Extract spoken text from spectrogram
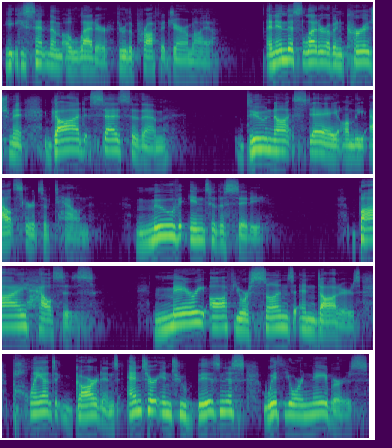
he, he sent them a letter through the prophet Jeremiah. And in this letter of encouragement, God says to them, Do not stay on the outskirts of town. Move into the city. Buy houses. Marry off your sons and daughters. Plant gardens. Enter into business with your neighbors.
